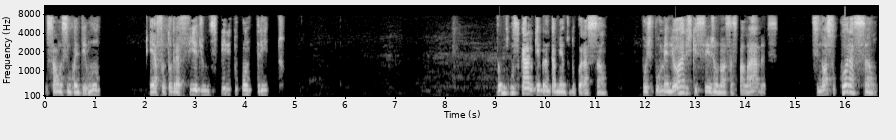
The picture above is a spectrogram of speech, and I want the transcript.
O Salmo 51 é a fotografia de um espírito contrito, Vamos buscar o quebrantamento do coração, pois por melhores que sejam nossas palavras, se nosso coração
